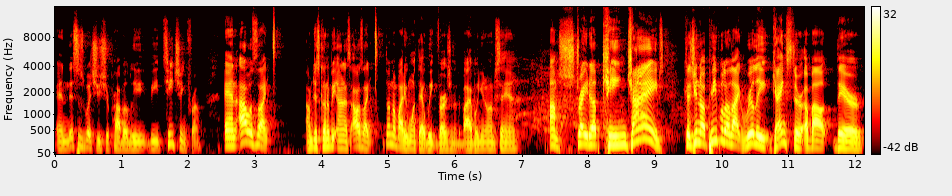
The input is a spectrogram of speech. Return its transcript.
and this is what you should probably be teaching from. And I was like, I'm just gonna be honest. I was like, don't nobody want that weak version of the Bible, you know what I'm saying? I'm straight up King James. Because, you know, people are like really gangster about their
